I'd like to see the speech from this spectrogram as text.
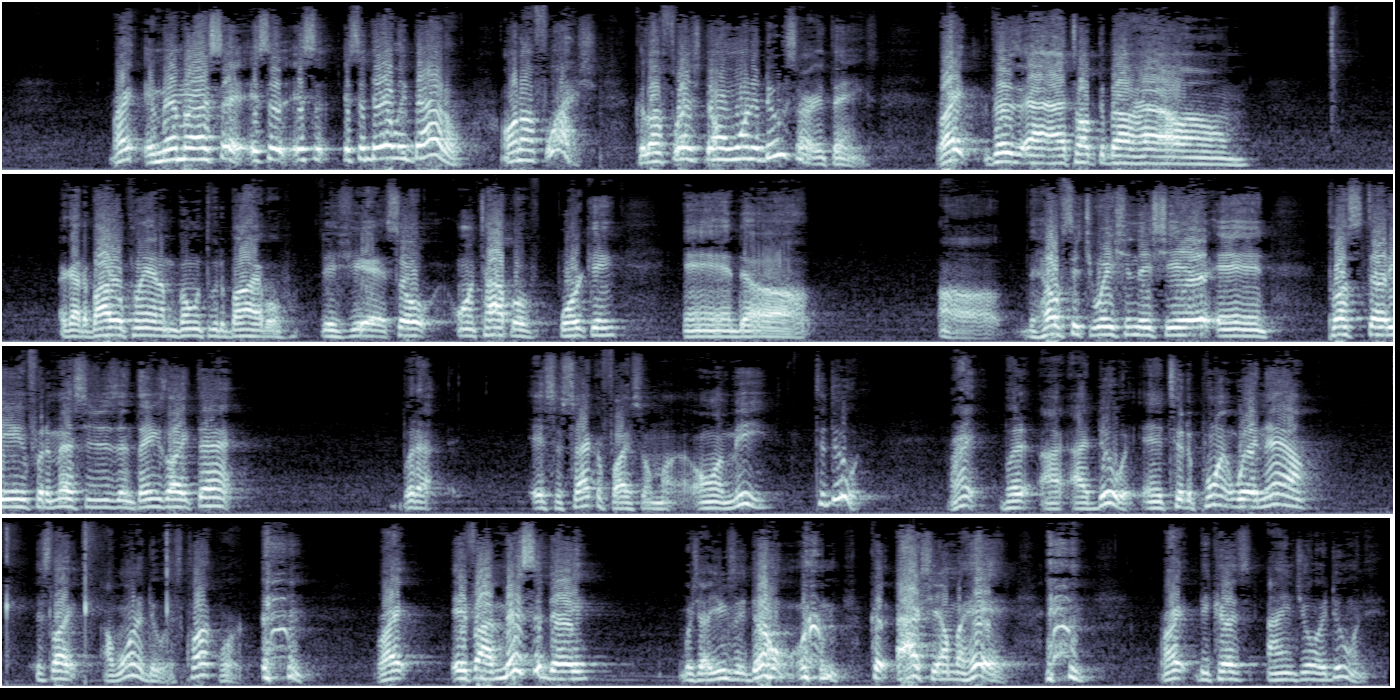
Right? And remember I said, it's a, it's a, it's a daily battle on our flesh. Because our flesh don't want to do certain things. Right? Because I, I talked about how um, I got a Bible plan. I'm going through the Bible this year. So on top of working and uh, uh, the health situation this year and plus studying for the messages and things like that. But I, it's a sacrifice on my, on me to do it, right? But I, I do it, and to the point where now it's like I want to do it. It's clockwork, right? If I miss a day, which I usually don't, because actually I'm ahead, right? Because I enjoy doing it,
